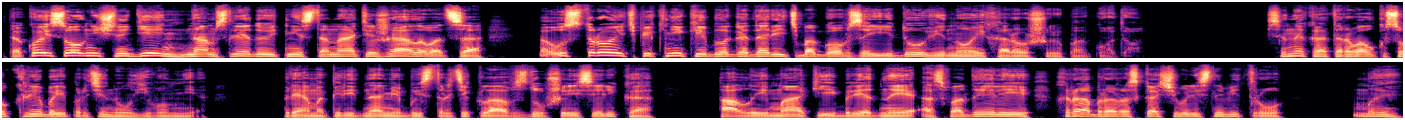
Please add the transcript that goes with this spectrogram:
В такой солнечный день нам следует не стонать и жаловаться, — а устроить пикник и благодарить богов за еду, вино и хорошую погоду. Сенека оторвал кусок хлеба и протянул его мне. Прямо перед нами быстро текла вздувшаяся река. Алые маки и бледные асфаделии храбро раскачивались на ветру. Мы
